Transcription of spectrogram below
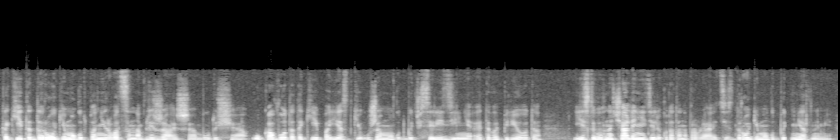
Какие-то дороги могут планироваться на ближайшее будущее. У кого-то такие поездки уже могут быть в середине этого периода. Если вы в начале недели куда-то направляетесь, дороги могут быть нервными –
